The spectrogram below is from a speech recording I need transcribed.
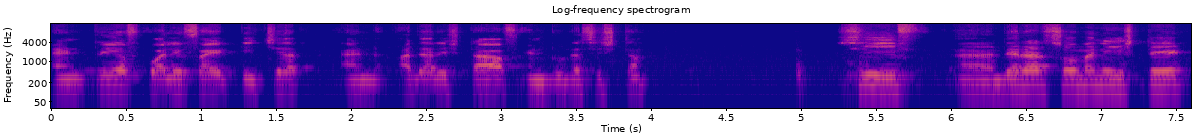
entry of qualified teacher and other staff into the system. See, if uh, there are so many states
